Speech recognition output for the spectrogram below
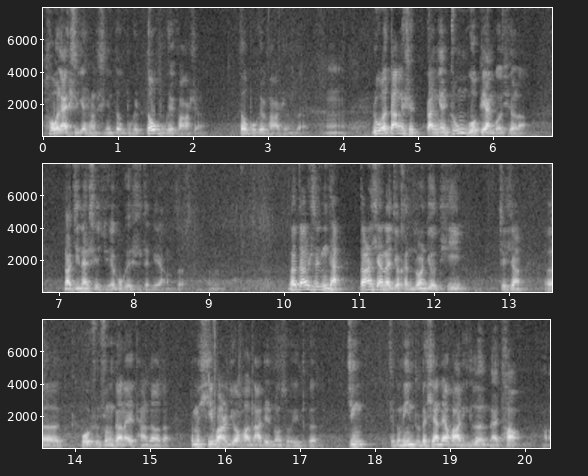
后来世界上的事情都不会都不会发生，都不会发生的。嗯，如果当时当年中国变过去了，那今天世界绝不会是这个样子。嗯，那当时你看，当然现在就很多人就提，就像呃博叔兄刚才也谈到的，他们西方人就好拿这种所谓这个经这个民主的现代化理论来套啊，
